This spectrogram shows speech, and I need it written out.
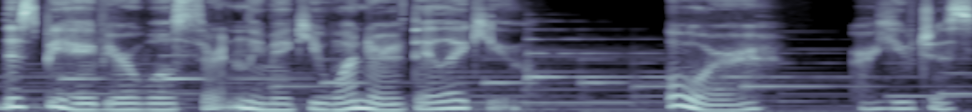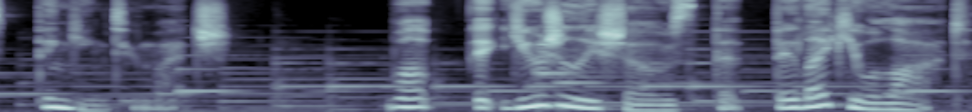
This behavior will certainly make you wonder if they like you. Or are you just thinking too much? Well, it usually shows that they like you a lot,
